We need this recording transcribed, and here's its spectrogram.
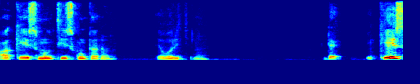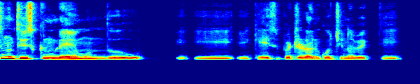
ఆ కేసును తీసుకుంటారా? ఎవరిచ్చినా? అంటే కేసును తీసుకునే ముందు ఈ- ఈ కేసు పెట్టడానికి వచ్చిన వ్యక్తి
